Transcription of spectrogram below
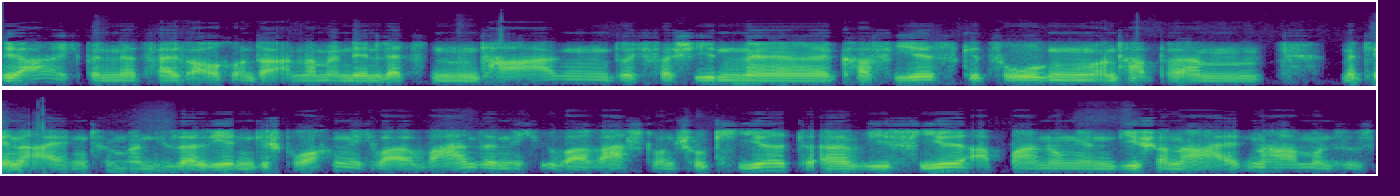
Ja, ich bin jetzt halt auch unter anderem in den letzten Tagen durch verschiedene Cafés gezogen und habe ähm, mit den Eigentümern dieser Läden gesprochen. Ich war wahnsinnig überrascht und schockiert, äh, wie viel Abmahnungen die schon erhalten haben. Und es ist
